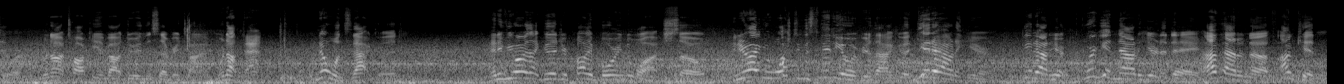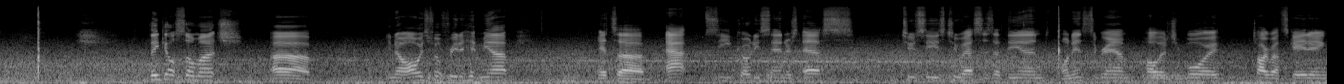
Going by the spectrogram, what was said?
for. We're not talking about doing this every time. We're not that. No one's that good. And if you are that good, you're probably boring to watch. So, and you're not even watching this video if you're that good. Get out of here. Get out of here. We're getting out of here today. I've had enough. I'm kidding. Thank y'all so much. Uh, you know, always feel free to hit me up. It's uh, at C Cody Sanders S, two C's, two S's at the end on Instagram. Holler at your boy. Talk about skating.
